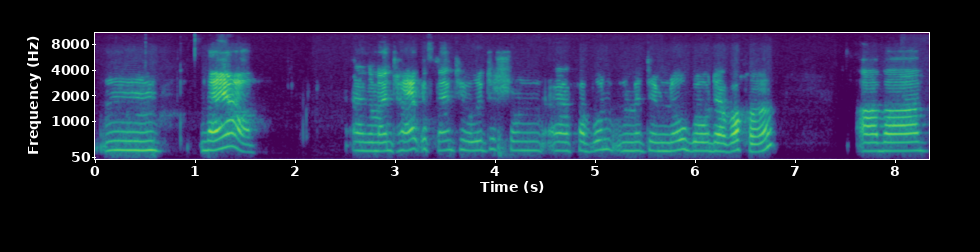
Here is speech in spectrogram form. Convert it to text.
Mm, naja, also mein Tag ist rein theoretisch schon äh, verbunden mit dem No-Go der Woche, aber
